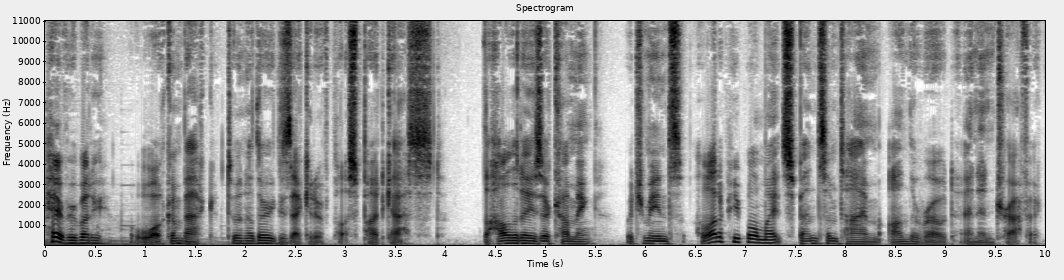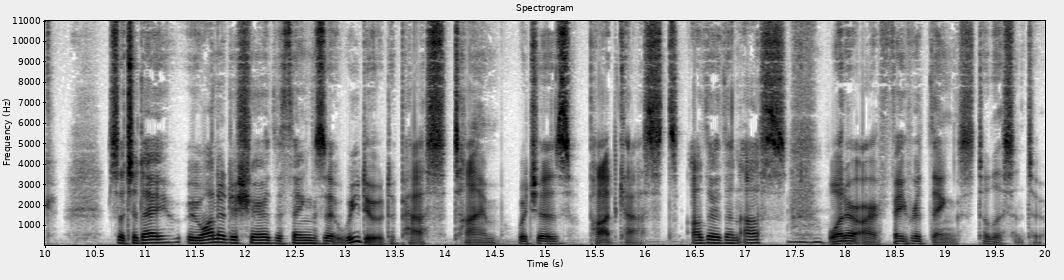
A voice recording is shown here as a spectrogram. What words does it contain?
Hey, everybody. Welcome back to another Executive Plus podcast. The holidays are coming, which means a lot of people might spend some time on the road and in traffic. So today, we wanted to share the things that we do to pass time, which is podcasts. Other than us, what are our favorite things to listen to?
